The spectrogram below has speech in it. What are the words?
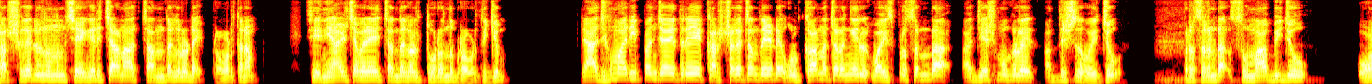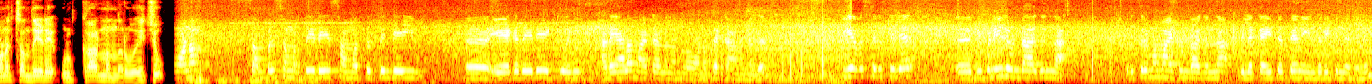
കർഷകരിൽ നിന്നും ശേഖരിച്ചാണ് ചന്തകളുടെ പ്രവർത്തനം. ശനിയാഴ്ച വരെ ചന്തകൾ തുറന്നു പ്രവർത്തിക്കും. രാജകുമാരി പഞ്ചായത്തിലെ കർഷക ചന്തയുടെ ഉദ്ഘാടന ചടങ്ങിൽ വൈസ് പ്രസിഡന്റ് അജേഷ് മുകളിൽ അധ്യക്ഷത വഹിച്ചു. പ്രസിഡന്റ് സുമാ ബിജു ഓണച്ചന്തയുടെ ഉദ്ഘാടനം നിർവഹിച്ചു. ഓണം സമ്പൽ സമൃദ്ധിയുടെയും സമത്വത്തിന്റെയും ഏകതയുടെയൊക്കെ ഒരു അടയാളമായിട്ടാണ് നമ്മൾ ഓണത്തെ കാണുന്നത്. ഈ അവസരത്തിൽ വിപണിയിലുണ്ടാകുന്ന കൃത്രിമമായിട്ടുണ്ടാകുന്ന വിലക്കയറ്റത്തെ നിയന്ത്രിക്കുന്നതിനും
